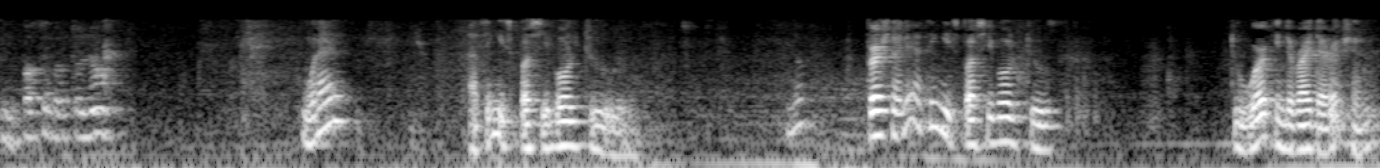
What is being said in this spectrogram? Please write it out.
Impossible to know. Well, I think it's possible to. No, personally, I think it's possible to to work in the right direction.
